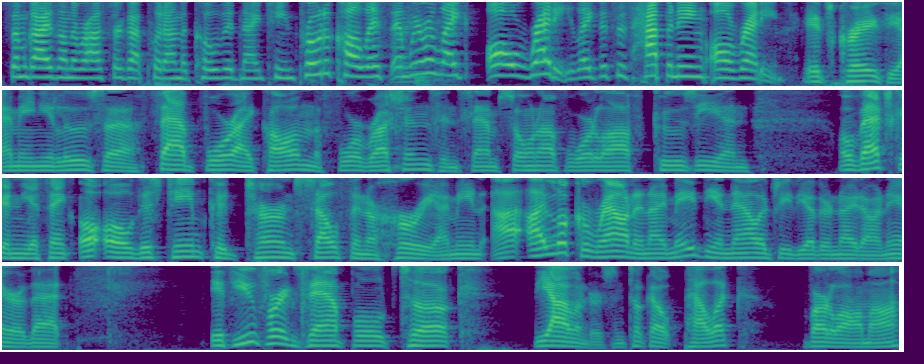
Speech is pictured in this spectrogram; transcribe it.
some guys on the roster got put on the COVID 19 protocol list. And we were like, already, like this is happening already. It's crazy. I mean, you lose uh, Fab Four, I call them, the four Russians, and Samsonov, Orlov, Kuzi, and. Ovechkin, you think, uh oh, this team could turn south in a hurry. I mean, I, I, look around and I made the analogy the other night on air that if you, for example, took the Islanders and took out Pelech, Varlamov,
